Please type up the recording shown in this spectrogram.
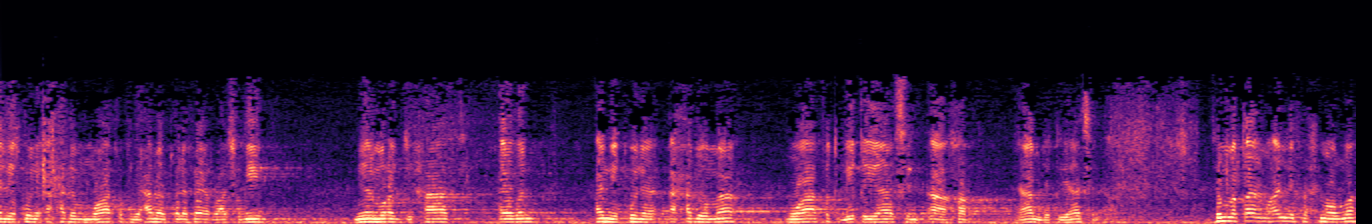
أن يكون أحدهم موافق لعمل الخلفاء الراشدين. من المرجحات أيضا أن يكون أحدهما موافق لقياس آخر. نعم لقياس آخر. ثم قال المؤلف رحمه الله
